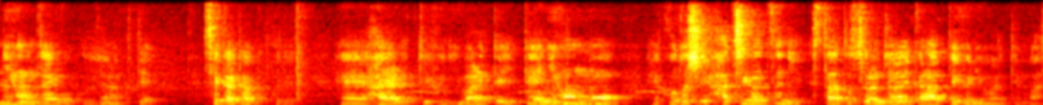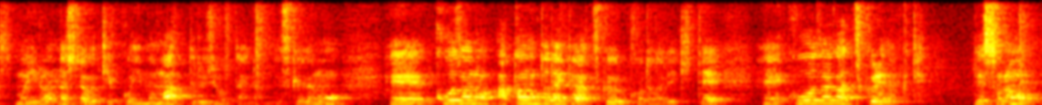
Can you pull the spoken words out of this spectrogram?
日本全国じゃなくて、世界各国でえ、流行るっていうふうに言われていて、日本も今年8月にスタートするんじゃないかなっていうふうに言われています。もういろんな人が結構今待ってる状態なんですけども、えー、口座のアカウントだけは作ることができて、えー、口座が作れなくて、で、その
